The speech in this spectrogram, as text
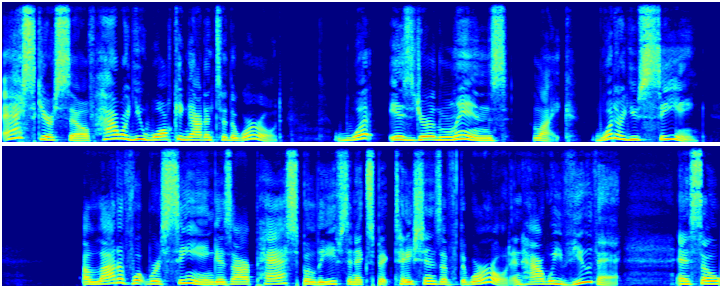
ask yourself, how are you walking out into the world? What is your lens like? What are you seeing? A lot of what we're seeing is our past beliefs and expectations of the world and how we view that. And so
